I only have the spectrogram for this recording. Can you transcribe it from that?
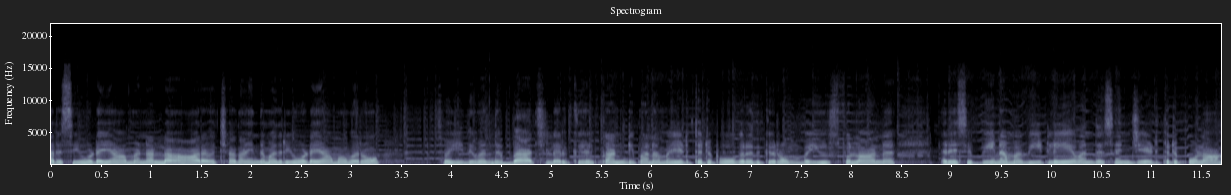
அரிசி உடையாமல் நல்லா ஆற வச்சா தான் இந்த மாதிரி உடையாமல் வரும். ஸோ இது வந்து பேச்சுலருக்கு கண்டிப்பாக நம்ம எடுத்துகிட்டு போகிறதுக்கு ரொம்ப யூஸ்ஃபுல்லான ரெசிபி நம்ம வீட்லேயே வந்து செஞ்சு எடுத்துகிட்டு போகலாம்.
